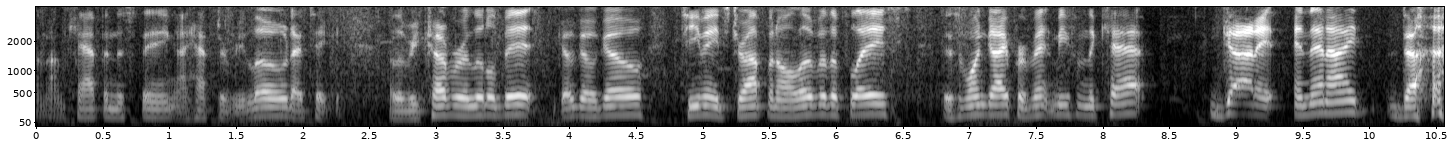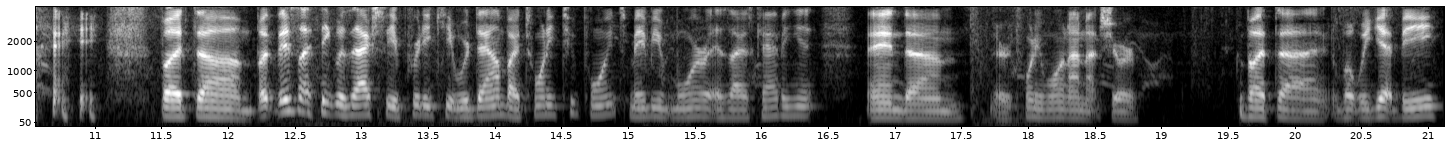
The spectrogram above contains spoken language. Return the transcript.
I'm capping this thing. I have to reload. I take I recover a little bit. Go, go, go. Teammates dropping all over the place. There's one guy prevent me from the cap. Got it. And then I die. But um, but this I think was actually a pretty key. We're down by 22 points, maybe more as I was capping it, and um, or 21. I'm not sure. But uh, but we get B,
